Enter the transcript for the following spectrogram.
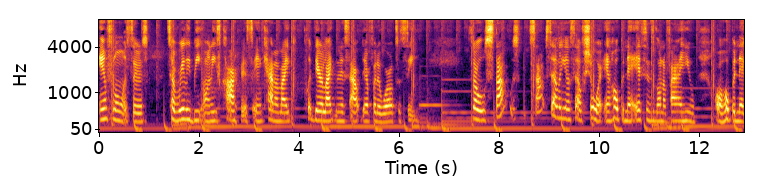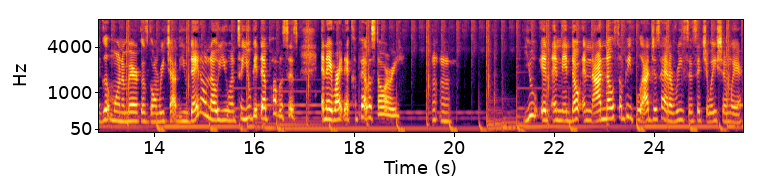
influencers to really be on these carpets and kind of like put their likeness out there for the world to see. So stop stop selling yourself short and hoping that Essence is gonna find you or hoping that Good Morning America is gonna reach out to you. They don't know you until you get that publicist and they write that Capella story. Mm-mm. You and, and and don't and I know some people. I just had a recent situation where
